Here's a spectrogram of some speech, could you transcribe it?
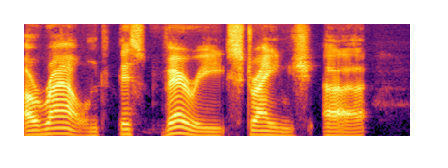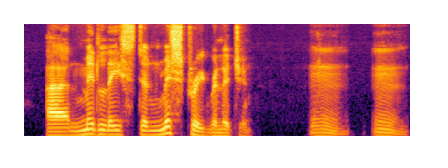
around this very strange uh, uh, Middle Eastern mystery religion. Mm, mm.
